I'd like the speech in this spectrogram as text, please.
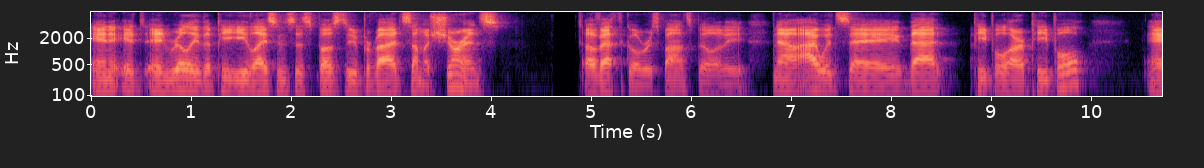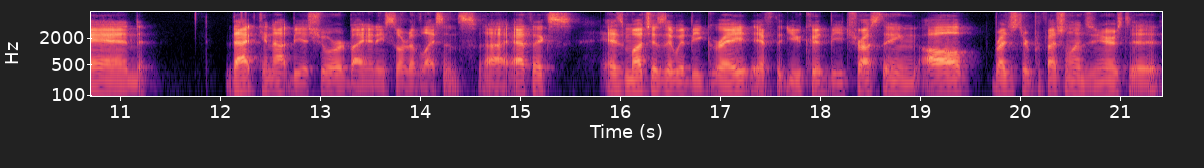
And it and really the PE license is supposed to provide some assurance of ethical responsibility. Now, I would say that people are people, and that cannot be assured by any sort of license. Uh, ethics as much as it would be great if you could be trusting all registered professional engineers to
